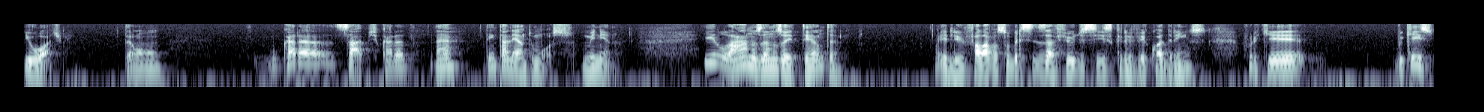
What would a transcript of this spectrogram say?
e o Watchmen. Então, o cara sabe, o cara, né, tem talento, moço, o menino. E lá nos anos 80, ele falava sobre esse desafio de se escrever quadrinhos, porque porque é isso,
